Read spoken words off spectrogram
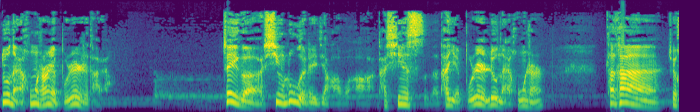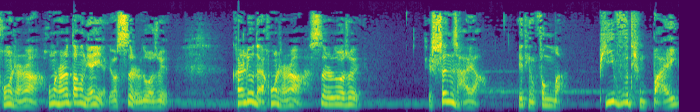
六奶红绳也不认识他呀。这个姓陆的这家伙啊，他新死的，他也不认识六奶红绳。他看这红绳啊，红绳当年也就四十多岁，看六奶红绳啊，四十多岁，这身材呀也挺丰满，皮肤挺白，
